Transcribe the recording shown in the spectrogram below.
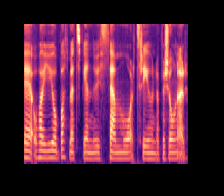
Eh, och har ju jobbat med ett spel nu i fem år, 300 personer.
